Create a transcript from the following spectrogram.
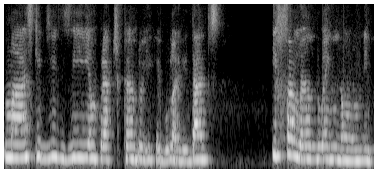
mas que viviam praticando irregularidades e falando em nome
